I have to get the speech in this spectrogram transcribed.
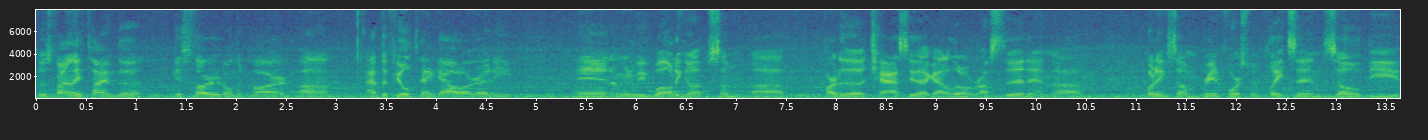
So it's finally time to get started on the car. Um, I have the fuel tank out already and I'm gonna be welding up some uh, part of the chassis that got a little rusted and um, putting some reinforcement plates in. So the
